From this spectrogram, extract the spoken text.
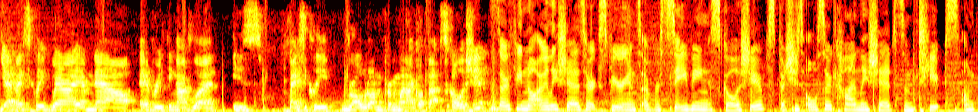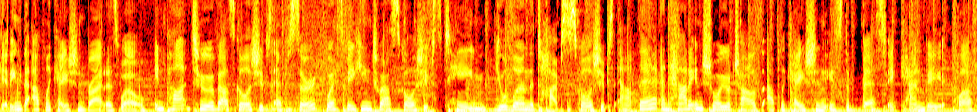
yeah, basically where I am now, everything I've learned is basically rolled on from when I got that scholarship. Sophie not only shares her experience of receiving scholarships, but she's also kindly shared some tips on getting the application right as well. In part two of our scholarships episode, we're speaking to our scholarships team. You'll learn the types of scholarships out there and how to ensure your child's application is the best it can be. Plus,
